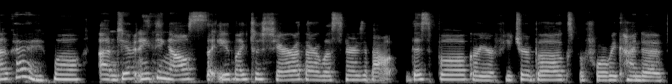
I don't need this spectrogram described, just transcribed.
Okay. Well, um, do you have anything else that you'd like to share with our listeners about this book or your future books before we kind of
